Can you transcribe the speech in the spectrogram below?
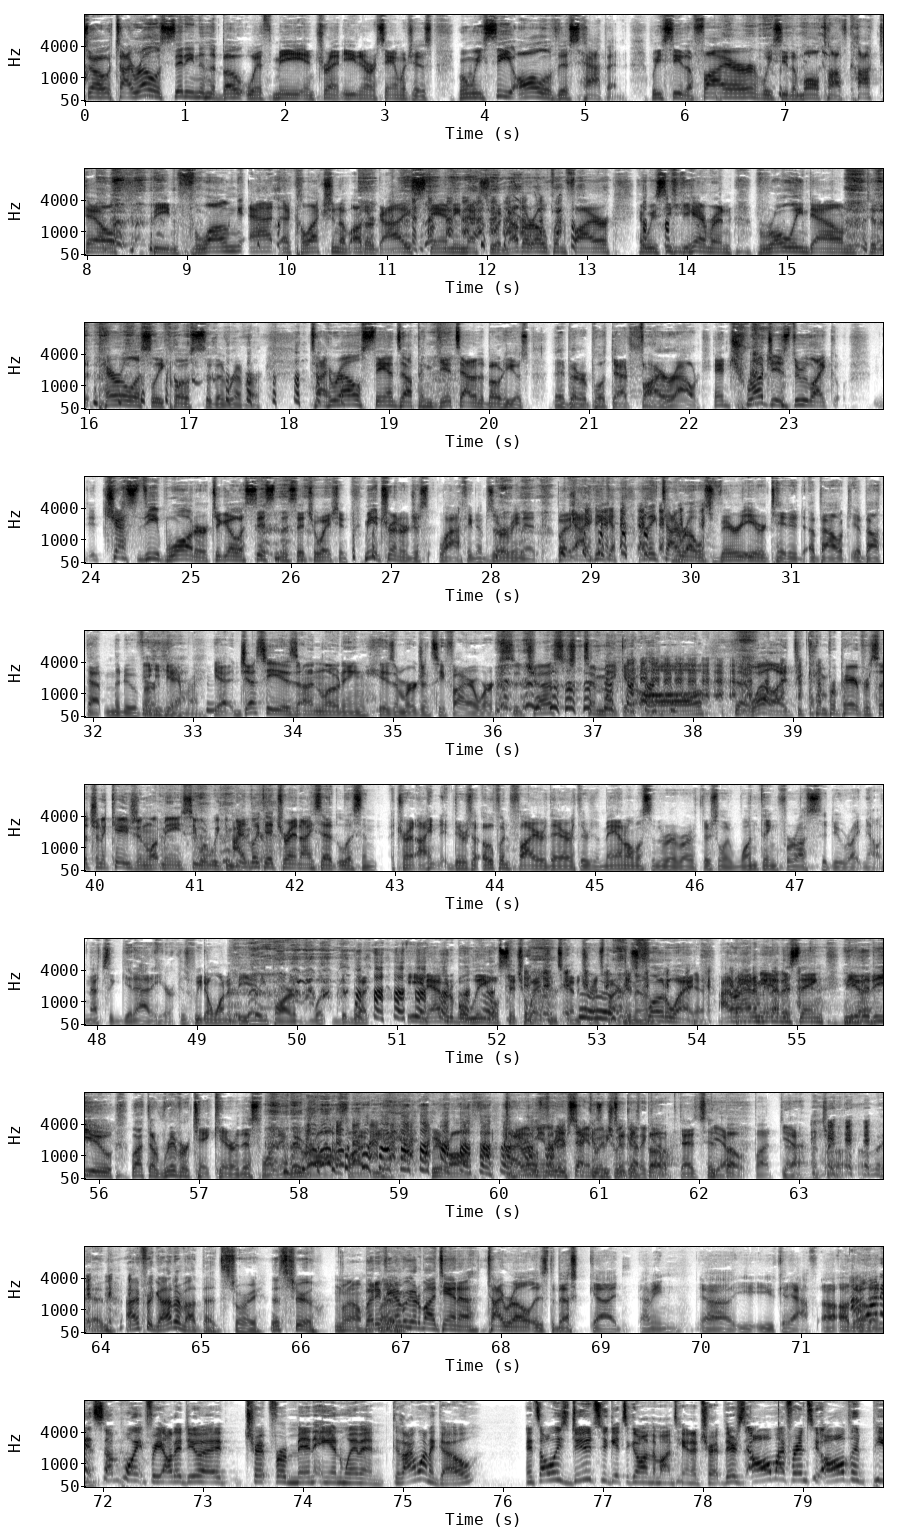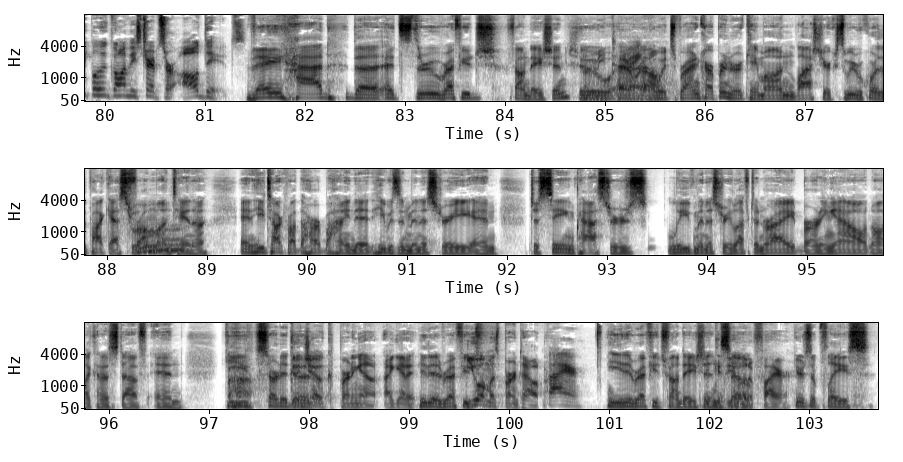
So Tyrell is sitting in the boat with me and Trent eating our sandwiches when we see all of this happen. We see the fire, we see the Molotov cocktail being flung at a collection of other guys standing next to another open fire, and we see Cameron rolling down to the perilously close to the river. Tyrell stands up and gets out of the boat. He goes, "They better put that fire out," and trudges through like chest deep water to go assist in the situation. Me and Trent are just laughing, observing it. But I think I think Tyrell was very irritated about about that maneuver, Cameron. Yeah, Jesse is unloading his emergency fireworks just to make it all. Well, I come prepared for such an occasion. Let me see what we can do. I looked here. at Trent and I said, "Listen, Trent, I, there's an open fire there. There's a man almost in the river. There's only one thing for us to do right now, and that's to get out of here because we don't want to be any part of what what inevitable legal situation is going to transpire. Just know? float away. Yeah. I don't Hand have to me man this thing. Neither Yeah. do you. Let the river take care of this one." And we were off. I- we were off. Tyrell's me another pretty upset because we sandwich, we took his gotta boat. go. That's his Yeah. boat. But Yeah, uh, that's right. Man, I forgot about that story. That's true. Well, But if you ever go to Montana, Tyrell is the best guide. I mean, uh, you, you could have. Uh, other I than want at some point for y'all to do a trip for men and women because I want to go. It's always dudes who get to go on the Montana trip. There's all my friends who, all the people who go on these trips are all dudes. They had the it's through Refuge Foundation, who uh, which Brian Carpenter came on last year because we recorded the podcast from Montana, and he talked about the heart behind it. He was in ministry and just seeing pastors leave ministry left and right, burning out, and all that kind of stuff. And he started good doing, joke, burning out. I get it. He did Refuge. You almost burnt out. Fire. He did Refuge Foundation. Because you so lit a fire. Here's a place,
